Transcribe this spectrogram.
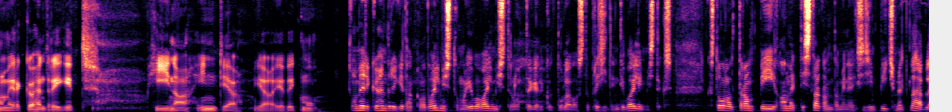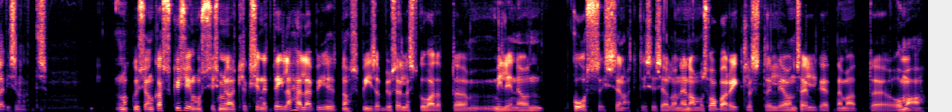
Ameerika Ühendriigid, Hiina, India ja, ja kõik muu Ameerika Ühendriigid hakkavad valmistuma, juba valmistuvad tegelikult tulevaste presidendivalimisteks. kas Donald Trumpi ametist tagandamine ehk siis impeachment läheb läbi senatis? noh, kui see on kas-küsimus, siis mina ütleksin, et ei lähe läbi, et noh, piisab ju sellest, kui vaadata, milline on koosseis senatis ja seal on enamus vabariiklastel ja on selge, et nemad äh, oma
